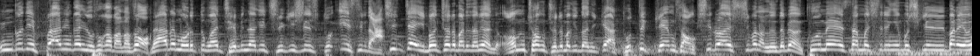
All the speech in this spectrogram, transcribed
은근히 파밍할 요소가 많아서 나름 오랫동안 재미나게 즐기실 수도 있습니다. 진짜 이번처럼 말하자면 엄청 저렴하기도 하니까 도트 감성 싫어하시지만 않는다면 구매해서 한번 실행해보시길 바래요.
